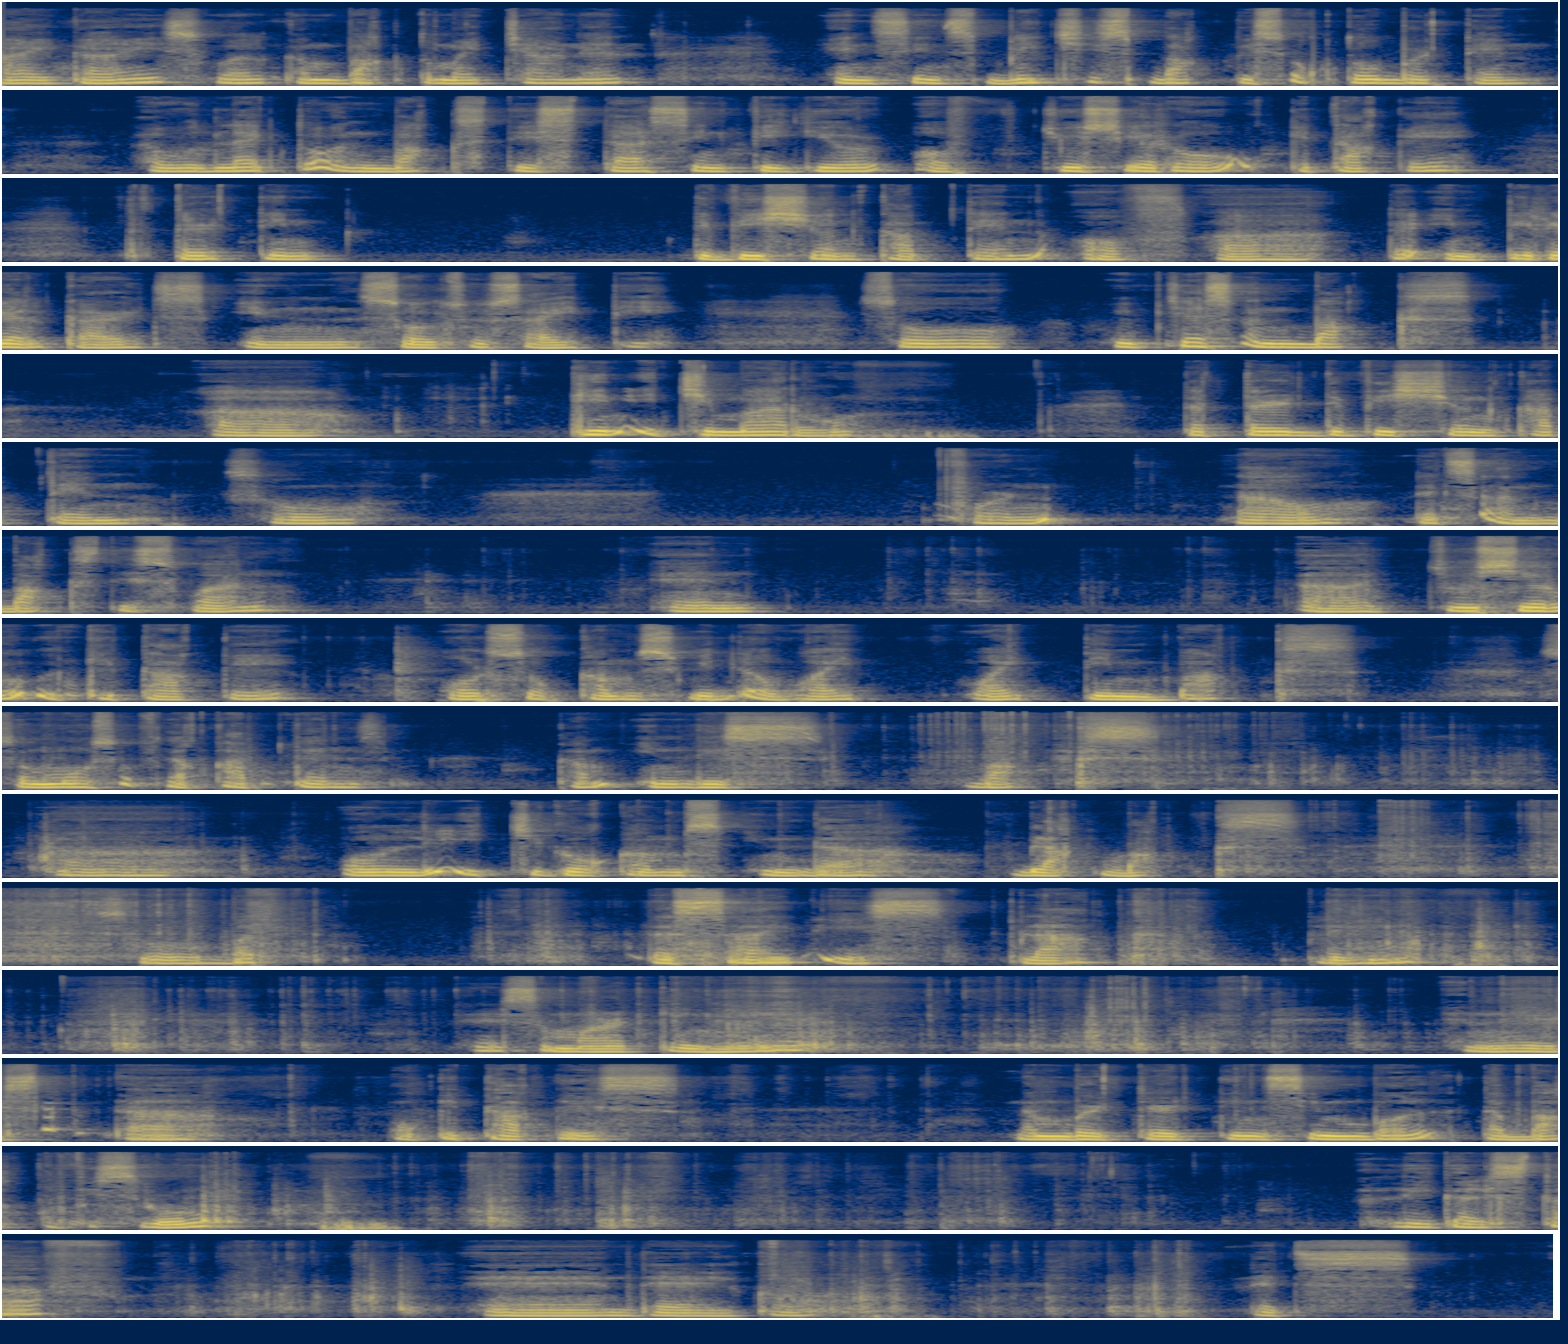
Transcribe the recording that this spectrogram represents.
Hi guys, welcome back to my channel. And since Bleach is back this October 10, I would like to unbox this Dasein figure of Jushiro Ukitake, the 13th Division Captain of uh, the Imperial Guards in Soul Society. So we've just unboxed uh, Gin Ichimaru, the 3rd Division Captain so for now let's unbox this one and uh, Jushiro Ukitake also comes with a white white team box. So most of the captains come in this box. Uh, only Ichigo comes in the black box. So but the side is black plain. There's a marking here. And here's the Okitake's number 13 symbol at the back of his robe legal stuff. And there you go. Let's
